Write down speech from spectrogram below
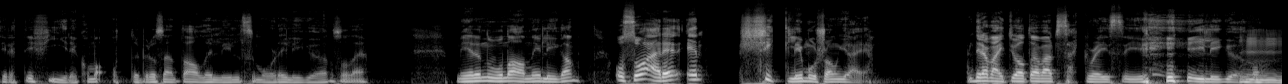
34,8% av alle Lills mål i ligaen, så det er mer enn noen annen i ligaen. Og så er det en skikkelig morsom greie. Dere veit jo at det har vært sack race i, i ligaen nå. Mm.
